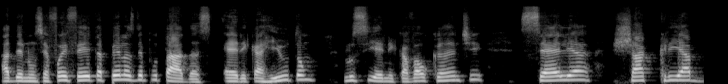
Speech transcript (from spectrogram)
A denúncia foi feita pelas deputadas Érica Hilton, Luciene Cavalcante, Célia Chacriabá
